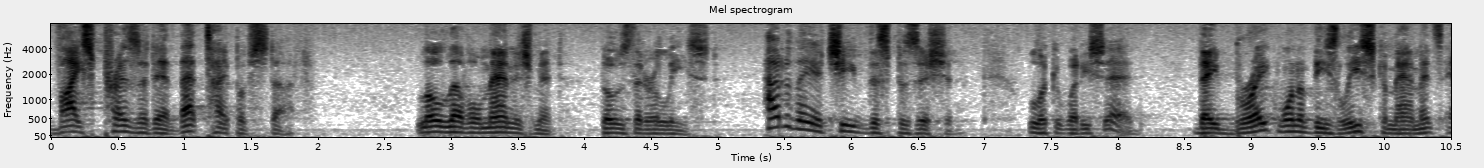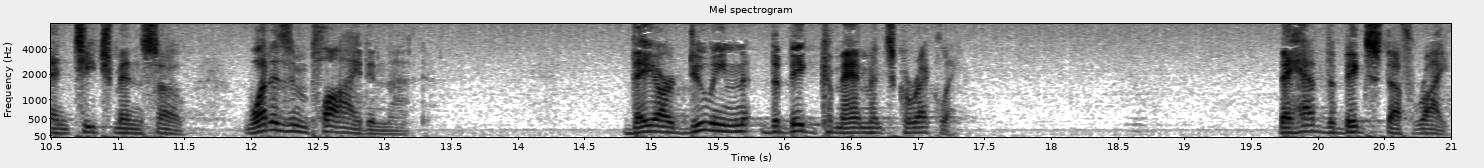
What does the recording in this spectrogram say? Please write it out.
vice president, that type of stuff. Low level management, those that are least. How do they achieve this position? Look at what he said. They break one of these least commandments and teach men so. What is implied in that? They are doing the big commandments correctly. They have the big stuff right.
